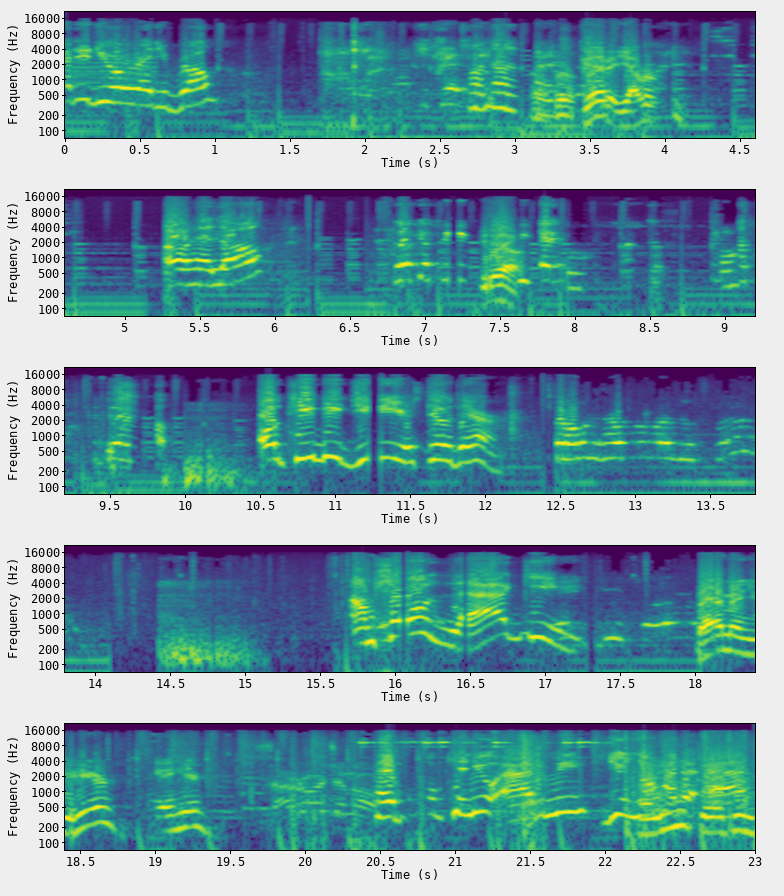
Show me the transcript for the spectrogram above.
added you already, bro? Oh no. Let's oh, get it, y'all. Oh, hello? Yeah. Oh, TBG, you're still there. I'm so laggy. Batman, you here? You ain't here? Hey, can you add me? Do you know Are how you to add?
